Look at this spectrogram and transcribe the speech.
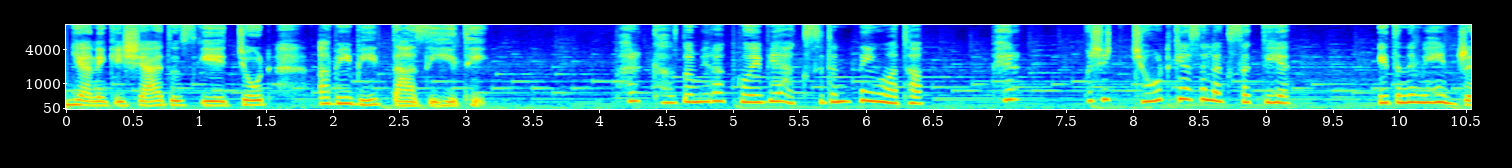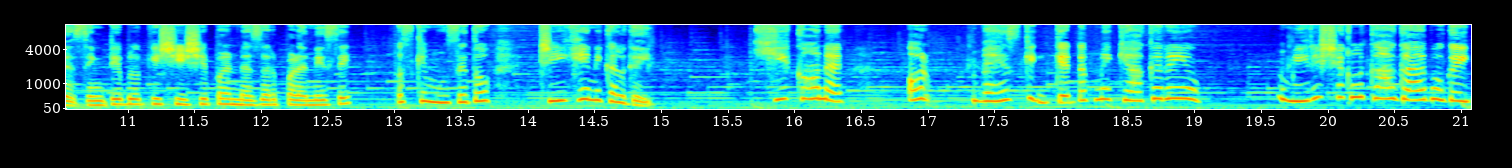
यानी कि शायद उसकी ये चोट अभी भी ताजी ही थी। पर कल तो मेरा कोई भी एक्सीडेंट नहीं हुआ था। फिर मुझे चोट कैसे लग सकती है? इतने में ही ड्रेसिंग टेबल के शीशे पर नज़र पड़ने से उसके मुँह से तो चीख ही निकल गई। ये कौन है? और मैं इसके गेटअप में क्या कर रही हूँ? मेरी शक्ल कहाँ गायब हो गई?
